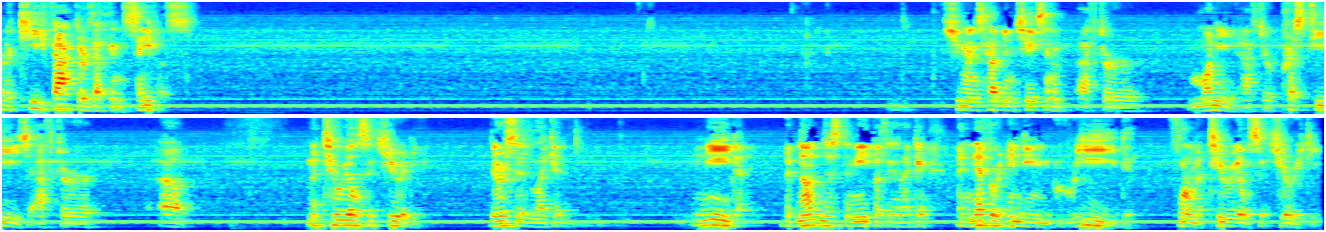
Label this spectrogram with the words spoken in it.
are the key factors that can save us. Humans have been chasing after money, after prestige, after uh, material security. There's a, like a need but not just a need, but like a, a never-ending greed for material security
